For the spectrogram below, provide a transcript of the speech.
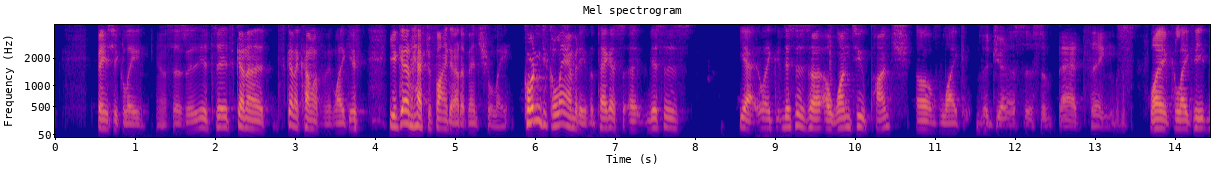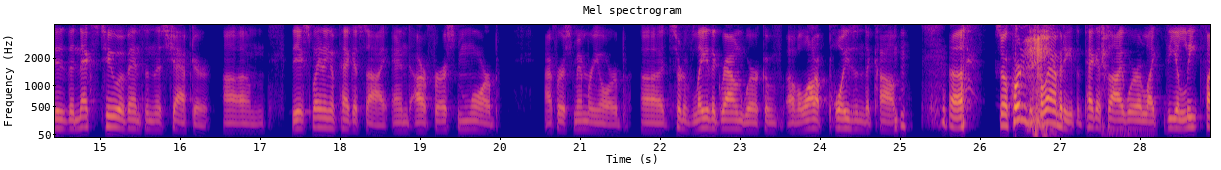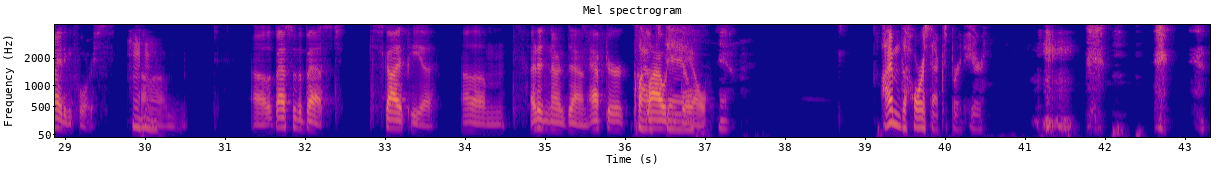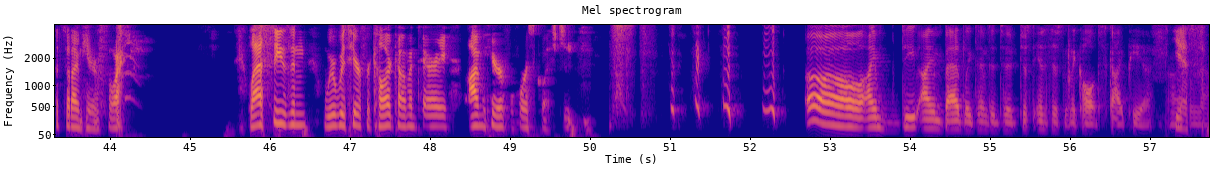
basically you know says it's it's gonna it's gonna come up. Like you're, you're gonna have to find out eventually. According to Calamity, the Pegasus. Uh, this is yeah, like this is a, a one-two punch of like the genesis of bad things. Like like the, the the next two events in this chapter, um, the explaining of Pegasi and our first Morb, our first memory orb, uh, sort of lay the groundwork of of a lot of poison to come. Uh, so according to Calamity, the Pegasi were like the elite fighting force, Mhm. um, uh, the best of the best. Skypea. Um, I didn't note it down after Cloudsdale. Cloudsdale. Yeah. I'm the horse expert here. That's what I'm here for. Last season, Weir was here for color commentary. I'm here for horse questions. Oh, I'm deep. I am badly tempted to just insistently call it Skypea. uh, Yes.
